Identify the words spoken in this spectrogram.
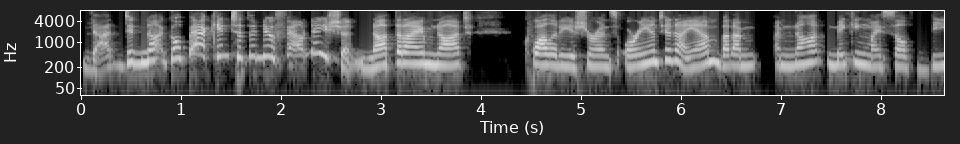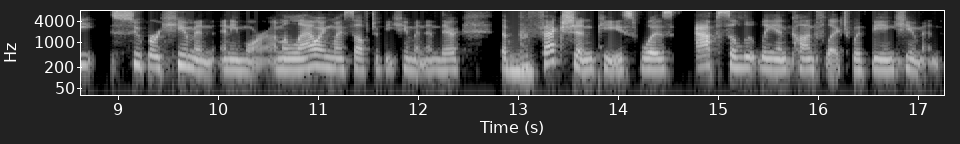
that did not go back into the new foundation. Not that I am not quality assurance oriented i am but i'm i'm not making myself be superhuman anymore. I'm allowing myself to be human. And there the mm-hmm. perfection piece was absolutely in conflict with being human.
